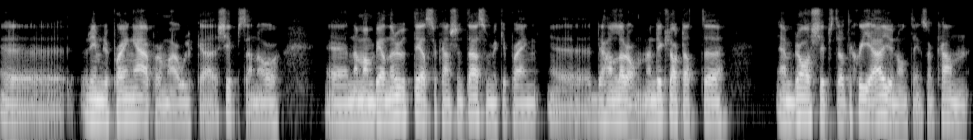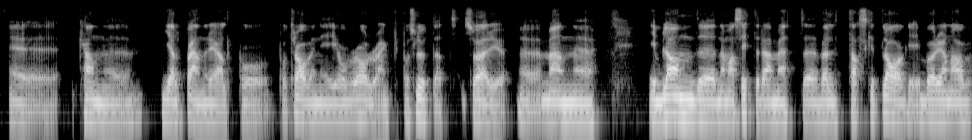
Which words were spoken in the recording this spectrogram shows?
eh, rimlig poäng är på de här olika chipsen. Och, eh, när man benar ut det så kanske det inte är så mycket poäng eh, det handlar om. Men det är klart att eh, en bra chipstrategi är ju någonting som kan, eh, kan eh, hjälpa en rejält på, på traven i overall rank på slutet. Så är det ju. Eh, men eh, ibland eh, när man sitter där med ett eh, väldigt taskigt lag i början av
